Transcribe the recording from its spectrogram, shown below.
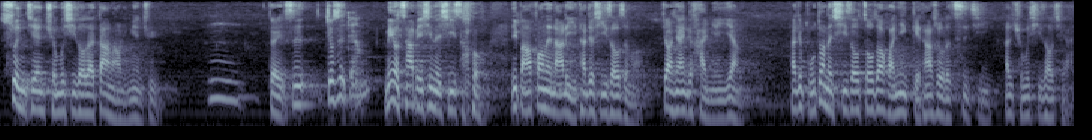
瞬间全部吸收在大脑里面去，嗯，对，是就是没有差别性的吸收，你把它放在哪里，它就吸收什么，就好像一个海绵一样，它就不断的吸收周遭环境给它所有的刺激，它就全部吸收起来。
